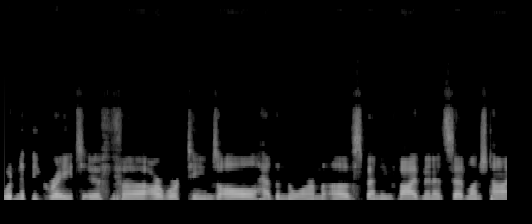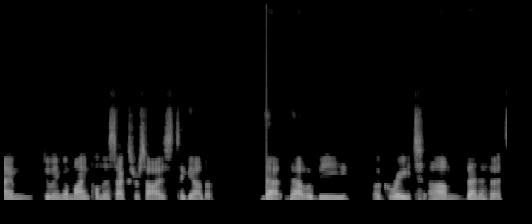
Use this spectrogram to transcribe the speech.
wouldn't it be great if uh, our work teams all had the norm of spending five minutes at lunchtime doing a mindfulness exercise together? That that would be a great um, benefit.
